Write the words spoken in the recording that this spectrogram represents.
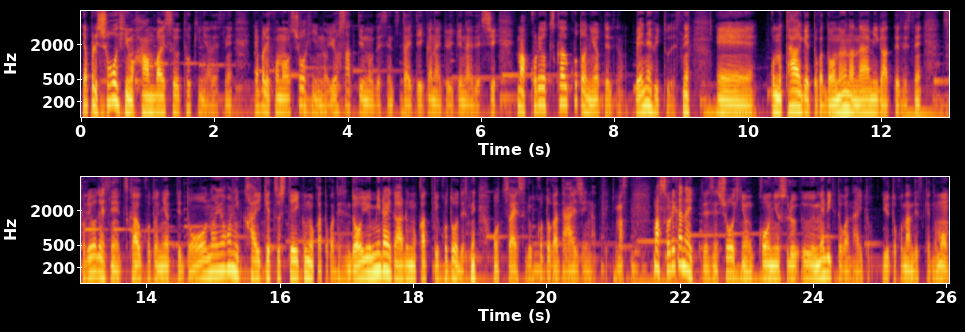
やっぱり商品を販売するときにはですね、やっぱりこの商品の良さっていうのをですね、伝えていかないといけないですし、まあこれを使うことによってのベネフィットですね、えー、このターゲットがどのような悩みがあってですね、それをですね、使うことによってどのように解決していくのかとかですね、どういう未来があるのかっていうことをですね、お伝えすることが大事になっていきます。まあ、それがないとですね、商品を購入するメリットがないというとこなんですけども、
